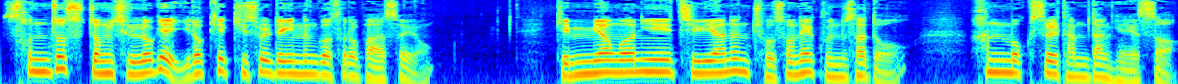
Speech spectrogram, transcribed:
선조 수정실록에 이렇게 기술되어 있는 것으로 봐서요. 김명원이 지휘하는 조선의 군사도 한 몫을 담당해서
